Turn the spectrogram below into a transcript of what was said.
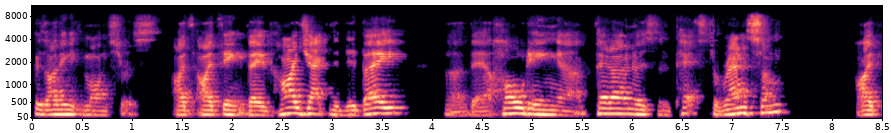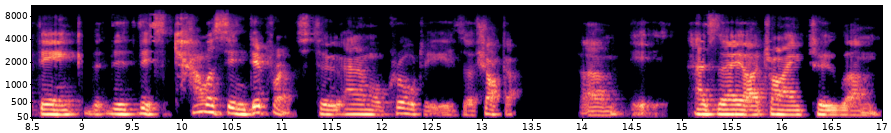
because I think it's monstrous. I, I think they've hijacked the debate. Uh, they're holding uh, pet owners and pets to ransom. I think that this callous indifference to animal cruelty is a shocker, um, as they are trying to um,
